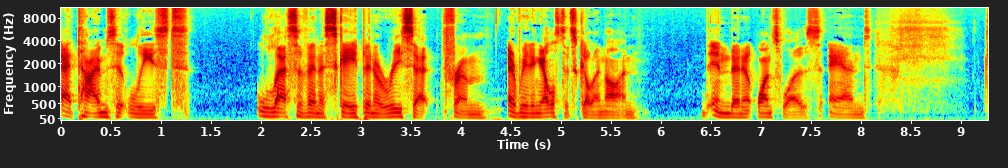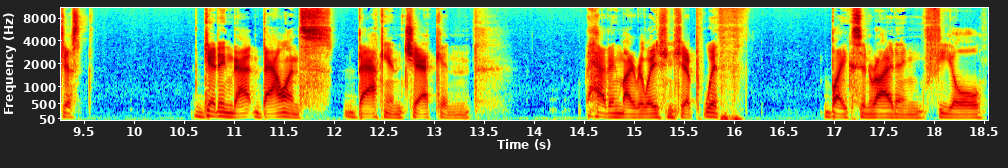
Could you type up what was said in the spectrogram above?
at times at least less of an escape and a reset from everything else that's going on and than it once was. And just getting that balance back in check and having my relationship with bikes and riding feel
